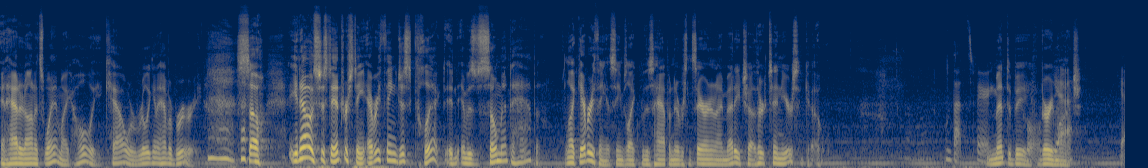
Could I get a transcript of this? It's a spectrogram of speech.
and had it on its way. I'm like, holy cow, we're really going to have a brewery. so, you know, it's just interesting. Everything just clicked. It, it was so meant to happen like everything, it seems like this happened ever since Aaron and I met each other 10 years ago. That's very meant to be, cool. very yeah. much. Yeah.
